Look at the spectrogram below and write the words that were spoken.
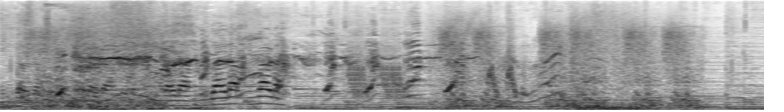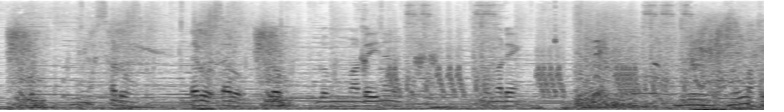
Tinggal dah, tinggal dah, tinggal dah, tinggal dah. Aduh, taruh, taruh, belum, belum ada ini, belum ada yang. Oke,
